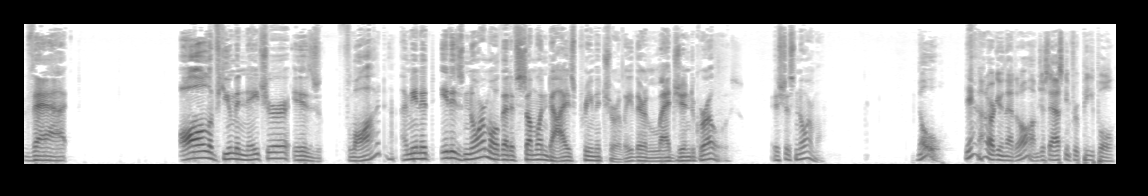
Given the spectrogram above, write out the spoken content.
that all of human nature is flawed? I mean, it, it is normal that if someone dies prematurely, their legend grows. It's just normal. No. Yeah. I'm Not arguing that at all. I'm just asking for people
